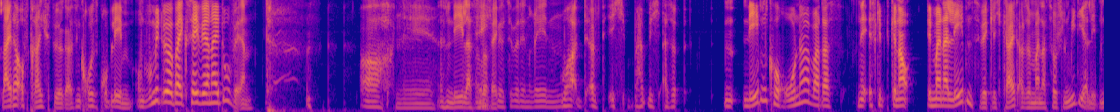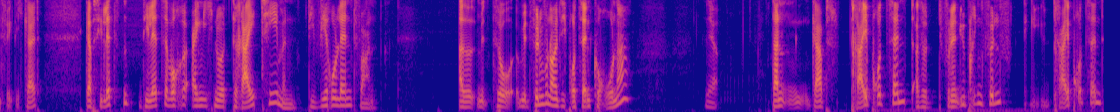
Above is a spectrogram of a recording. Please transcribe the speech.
Leider oft Reichsbürger, ist ein großes Problem. Und womit wir bei Xavier Naidoo wären. ach nee. Nee, lassen wir Echt, weg. willst du über den reden? Boah, d- ich habe mich, also neben Corona war das, nee, es gibt genau, in meiner Lebenswirklichkeit, also in meiner Social Media Lebenswirklichkeit, gab es die, letzten, die letzte Woche eigentlich nur drei Themen, die virulent waren. Also mit so mit 95% Corona. Ja. Dann gab es 3%, also von den übrigen fünf, die 3%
